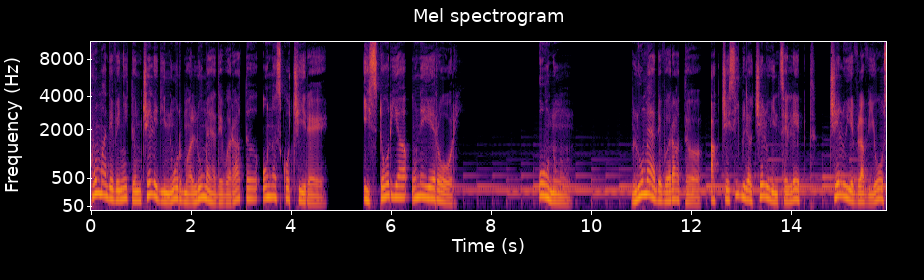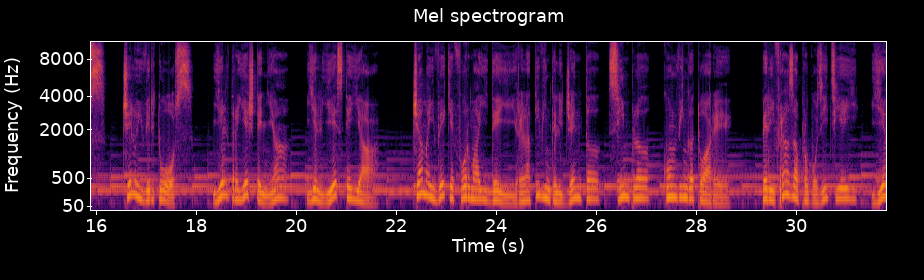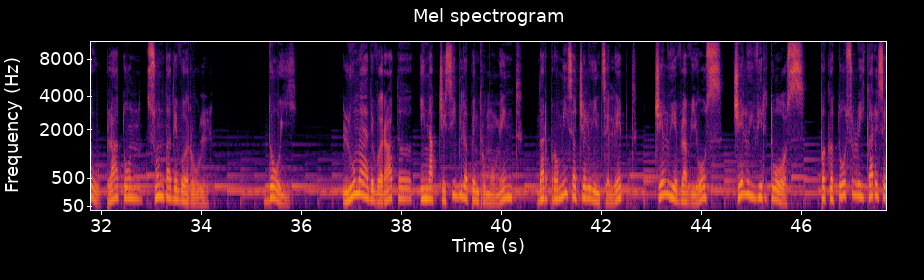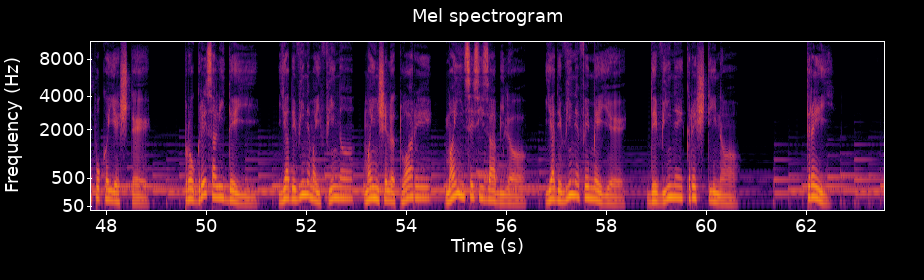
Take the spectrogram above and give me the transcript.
Cum a devenit în cele din urmă lumea adevărată o născocire? Istoria unei erori 1. Lumea adevărată, accesibilă celui înțelept, celui evlavios, celui virtuos. El trăiește în ea, el este ea. Cea mai veche formă a ideii, relativ inteligentă, simplă, convingătoare. Perifraza propoziției Eu, Platon, sunt adevărul. 2. Lumea adevărată, inaccesibilă pentru moment, dar promisă celui înțelept, celui evlavios, celui virtuos, păcătosului care se pocăiește. Progres al ideii, ea devine mai fină, mai înșelătoare, mai insesizabilă. Ea devine femeie, devine creștină. 3.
